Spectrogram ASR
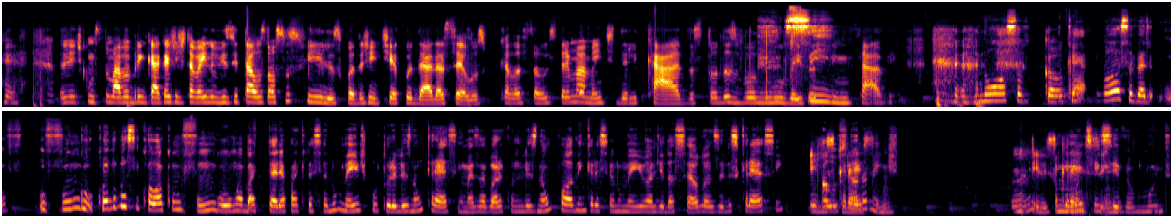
a gente costumava brincar que a gente estava indo visitar os nossos filhos quando a gente ia cuidar das células, porque elas são extremamente delicadas, todas volúveis, Sim. assim, sabe? Nossa, Qualquer- nossa, velho, o, o fungo, quando você coloca um fungo ou uma bactéria para crescer no meio de cultura, eles não crescem, mas agora quando eles não podem crescer no meio ali das células, eles crescem Eles crescem. Eles É muito crescem. sensível, muito.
